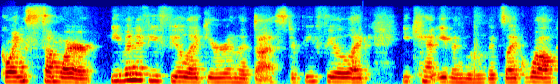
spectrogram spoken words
going somewhere, even if you feel like you're in the dust, if you feel like you can't even move, it's like, well,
